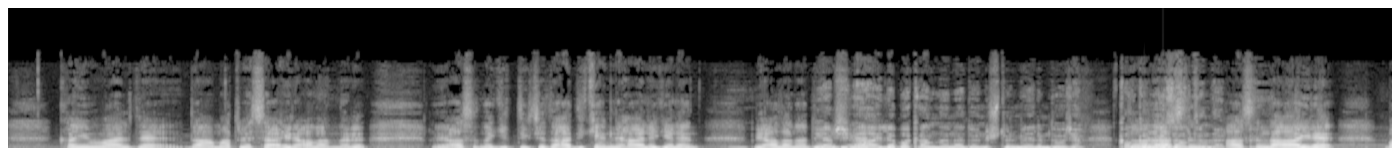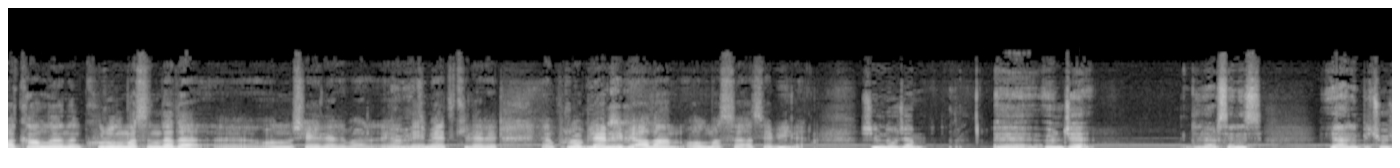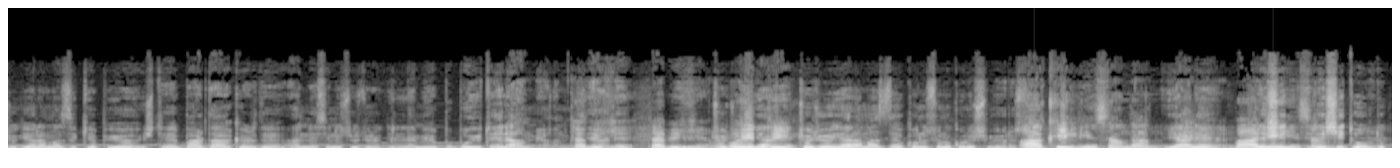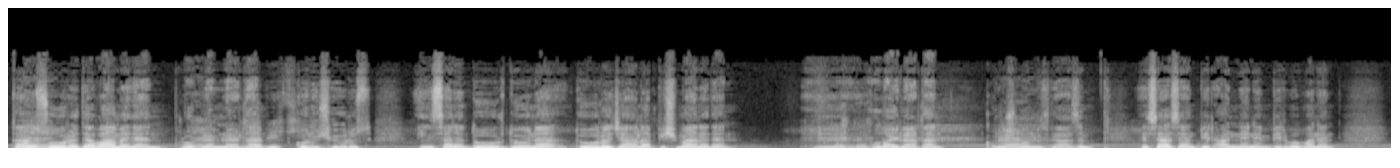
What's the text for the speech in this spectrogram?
kayınvalide, damat vesaire alanları e, aslında gittikçe daha dikenli hale gelen bir alana dönüşüyor. Yani bir aile bakanlığına dönüştürmeyelim de hocam. Doğru aslında, aslında aile bakanlığının kurulmasında da e, onun şeyleri var. Yani evet. değil mi etkileri? Yani problemli bir alan olması hasebiyle. Şimdi hocam e, önce dilerseniz yani bir çocuk yaramazlık yapıyor, işte bardağı kırdı, annesinin sözünü dinlemiyor. Bu boyutu ele almayalım biz. Tabii yani, ki, tabii ki. O boyut ya, değil. Çocuğun yaramazlığı konusunu konuşmuyoruz. Akil insandan, yani Bali reşit, insan. reşit olduktan evet. sonra devam eden problemlerden evet, konuşuyoruz. İnsanı doğurduğuna, doğuracağına pişman eden e, olaylardan konuşmamız evet. lazım. Esasen bir annenin, bir babanın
